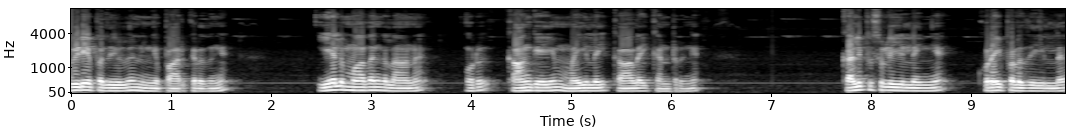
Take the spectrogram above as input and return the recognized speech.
வீடியோ பதிவில் நீங்கள் பார்க்குறதுங்க. ஏழு மாதங்களான ஒரு காங்கேயம் மயிலை காளை கன்றுங்க. கழிப்பு சுழி இல்லைங்க குறைப்பழுது இல்லை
